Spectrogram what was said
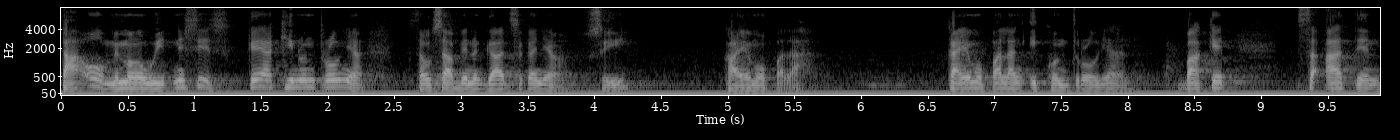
tao, may mga witnesses. Kaya kinontrol niya. So sabi ng God sa kanya, see, kaya mo pala. Kaya mo palang i-control yan. Bakit sa atin,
